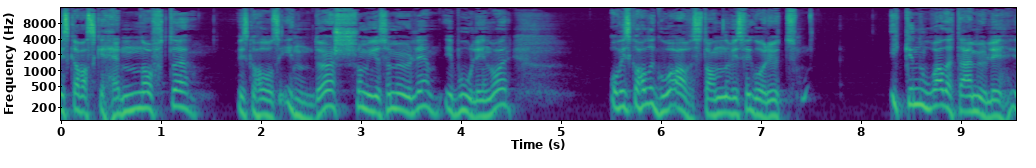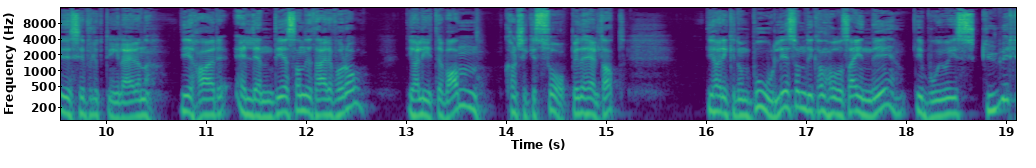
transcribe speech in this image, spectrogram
Vi skal vaske hendene ofte. Vi skal holde oss innendørs så mye som mulig i boligen vår. Og vi skal holde god avstand hvis vi går ut. Ikke noe av dette er mulig i disse flyktningleirene. De har elendige sanitære forhold, de har lite vann, kanskje ikke såpe i det hele tatt. De har ikke noen bolig som de kan holde seg inne i, de bor jo i skur.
